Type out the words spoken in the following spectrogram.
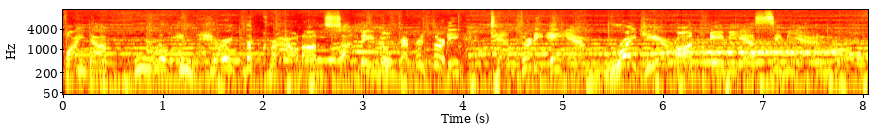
Find out who will inherit the crown on Sunday, November 30, 10:30 a.m. right here on ABS-CBN.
